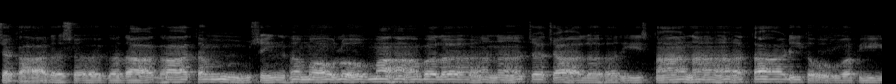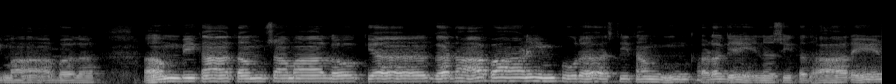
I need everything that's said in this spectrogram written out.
चकारस गदाघातं सिंहमौलो महाबल न चचाल हरिस्थानाताडितोऽपि महाबल। अम्बिका तं समालोक्य गदापाणिं पुरस्थितं खड्गेन शितधारेण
